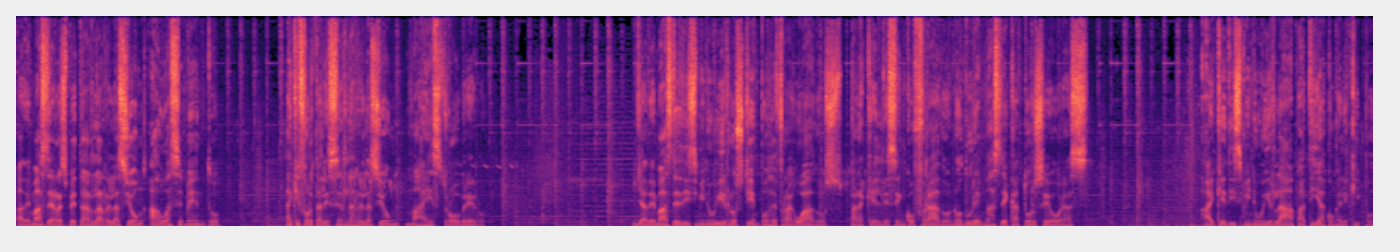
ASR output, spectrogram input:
Además de respetar la relación agua-cemento, hay que fortalecer la relación maestro-obrero. Y además de disminuir los tiempos de fraguados para que el desencofrado no dure más de 14 horas, hay que disminuir la apatía con el equipo.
